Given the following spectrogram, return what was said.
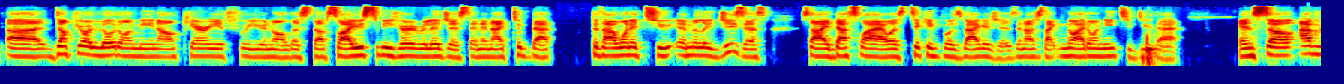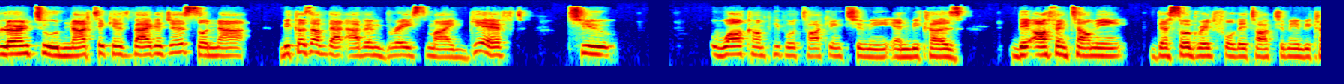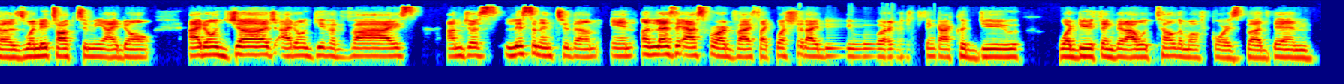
uh, dump your load on me and I'll carry it for you and all this stuff. So I used to be very religious. And then I took that because I wanted to emulate Jesus. So I, that's why I was taking people's baggages. And I was like, no, I don't need to do that. And so I've learned to not take his baggages. So now, because of that, I've embraced my gift to welcome people talking to me. And because they often tell me they're so grateful they talk to me because when they talk to me, I don't, I don't judge, I don't give advice. I'm just listening to them. And unless they ask for advice, like what should I do? What do you think I could do? What do you think that I would tell them, of course. But then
